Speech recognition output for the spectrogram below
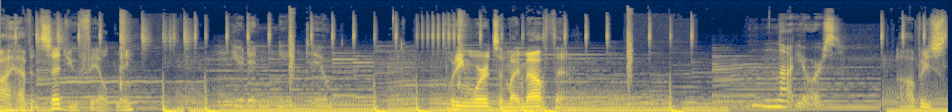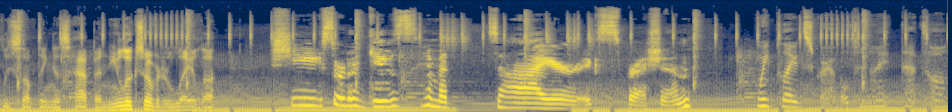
I haven't said you failed me. You didn't need to. Putting words in my mouth, then. Not yours. Obviously, something has happened. He looks over to Layla. She sort of gives him a dire expression. We played Scrabble tonight, that's all.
